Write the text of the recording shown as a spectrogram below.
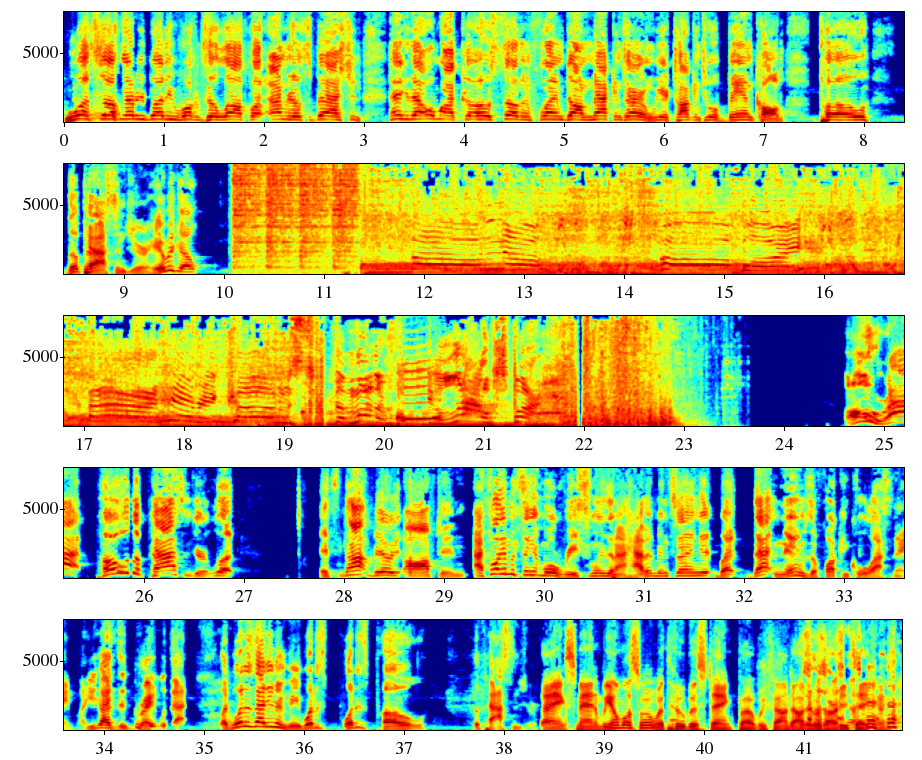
What's up, everybody? Welcome to the Loud Spot. I'm your host, Sebastian, hanging out with my co-host, Southern Flame, Don McIntyre, and we are talking to a band called Poe the Passenger. Here we go. Oh no! Oh boy! Ah, here it comes! The motherfucking loud spot! All right, Poe the Passenger. Look, it's not very often. I feel like I've been saying it more recently than I haven't been saying it, but that name's a fucking cool ass name. Like you guys did great with that. Like, what does that even mean? What is what is Poe the Passenger? Thanks, man. We almost went with Hoobastank, but we found out it was already taken.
